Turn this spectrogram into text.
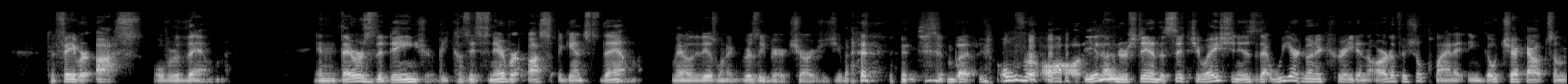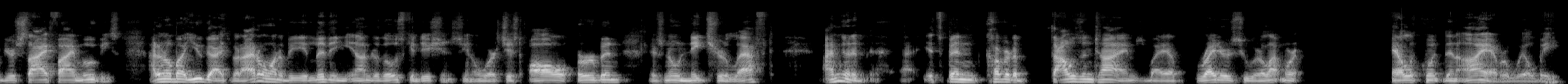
to favor us over them. And there's the danger because it's never us against them. Well, it is when a grizzly bear charges you, but overall, you understand the situation is that we are going to create an artificial planet and go check out some of your sci-fi movies. I don't know about you guys, but I don't want to be living under those conditions, you know, where it's just all urban. There's no nature left. I'm going to, it's been covered a thousand times by uh, writers who are a lot more eloquent than I ever will be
